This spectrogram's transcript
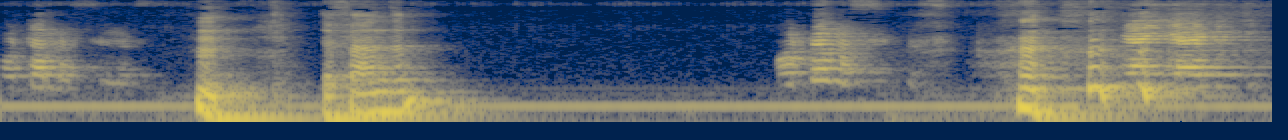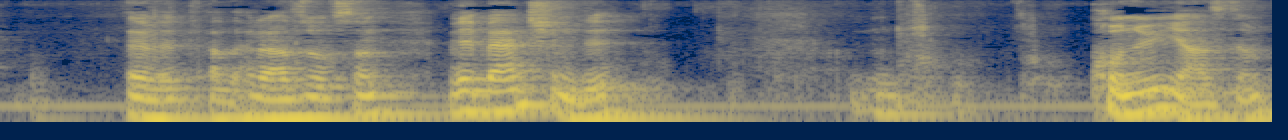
Orada mısınız? Hı. Efendim? Orada mısınız? yani yani Evet, Allah razı olsun. Ve ben şimdi konuyu yazdım.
